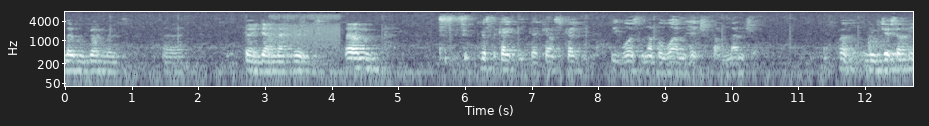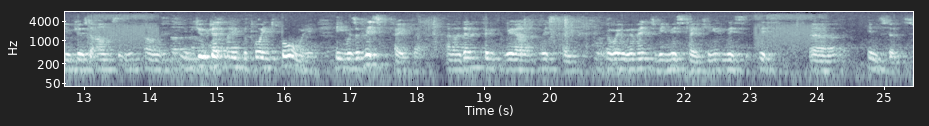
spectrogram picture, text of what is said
local government uh, going down that route. Um, Mr. Caton, Councillor Caton, he was the number one hedge fund manager well, you've just uh, you just answered. Uh, you just made the point for me. He was a risk taker, and I don't think we are risk takers. We're meant to be risk taking in this this uh, instance.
